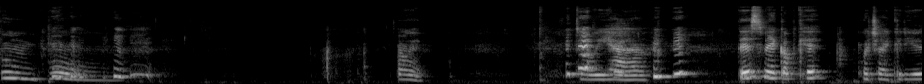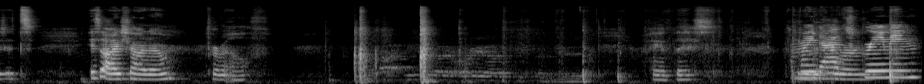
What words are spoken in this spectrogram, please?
boom boom. Okay. So we have this makeup kit, which I could use. It's it's eyeshadow from Elf. I have this. My dad's screaming.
